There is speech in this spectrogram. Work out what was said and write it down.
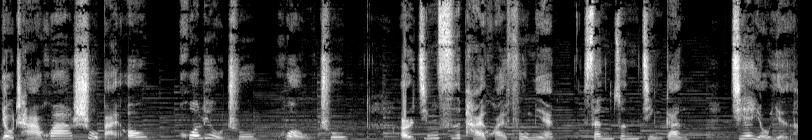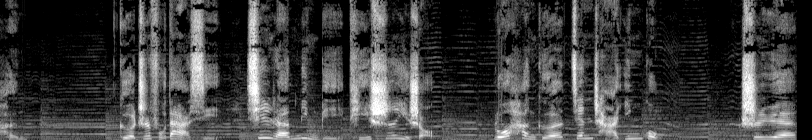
有茶花数百瓯，或六出，或五出，而金丝徘徊覆面，三尊净干，皆有隐痕。葛知府大喜。欣然命笔题诗一首，《罗汉阁监察因供》。诗曰：“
